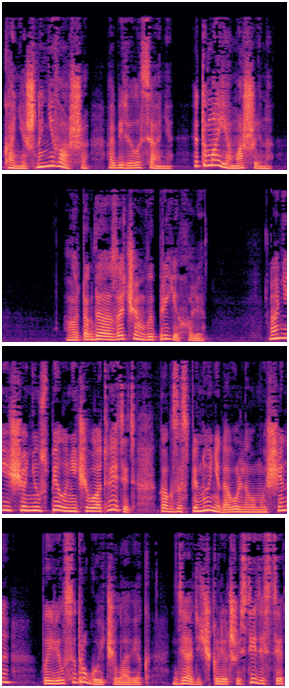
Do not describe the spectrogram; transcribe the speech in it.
«Конечно, не ваша», — обиделась Аня. «Это моя машина». «А тогда зачем вы приехали?» Аня еще не успела ничего ответить, как за спиной недовольного мужчины появился другой человек, дядечка лет шестидесяти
